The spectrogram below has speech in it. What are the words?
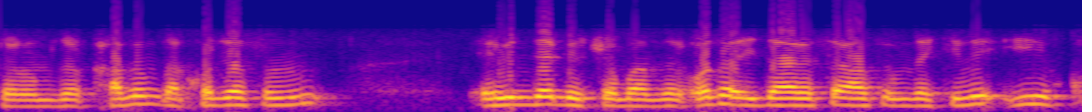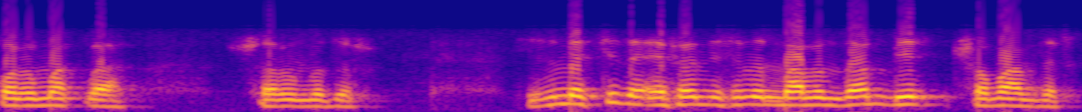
sorumludur. Kadın da kocasının evinde bir çobandır. O da idaresi altındakini iyi korumakla sorumludur. Hizmetçi de efendisinin malından bir çobandır.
